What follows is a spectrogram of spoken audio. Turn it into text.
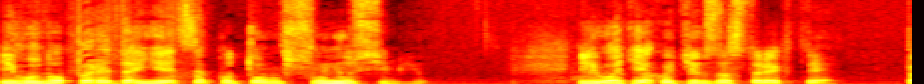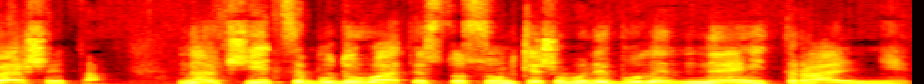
І воно передається потім в свою сім'ю. І от я хотів застерегти. Перший етап. Навчіться будувати стосунки, щоб вони були нейтральні.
